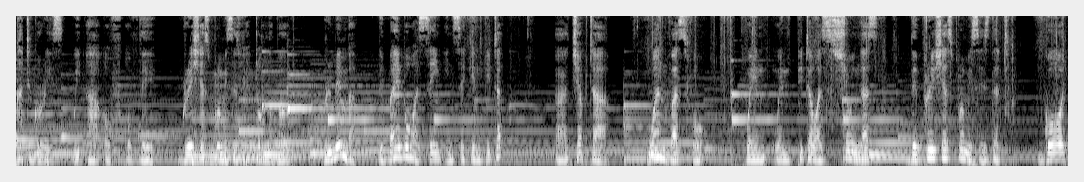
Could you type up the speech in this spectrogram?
categories, we are of, of the gracious promises we are talking about. Remember, the Bible was saying in Second Peter uh, chapter 1 verse 4 when when Peter was showing us the precious promises that God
